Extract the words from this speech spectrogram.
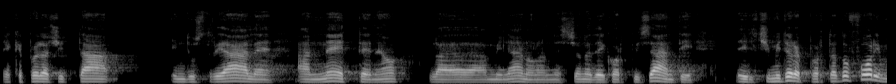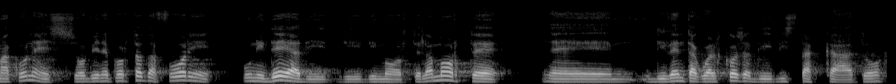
e che poi la città industriale annette no? la, a Milano l'annessione dei Corpi Santi. Il cimitero è portato fuori, ma con esso viene portata fuori un'idea di, di, di morte. La morte eh, diventa qualcosa di distaccato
